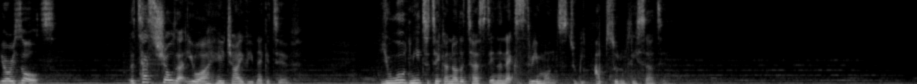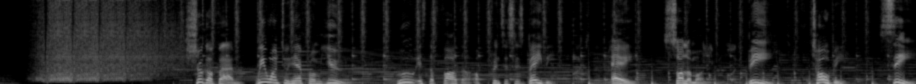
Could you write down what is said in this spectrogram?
Your results. The test shows that you are HIV negative. You will need to take another test in the next three months to be absolutely certain. Shuga fam, we want to hear from you. Who is the father of Princess's baby? A. Solomon. B. Toby. C.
